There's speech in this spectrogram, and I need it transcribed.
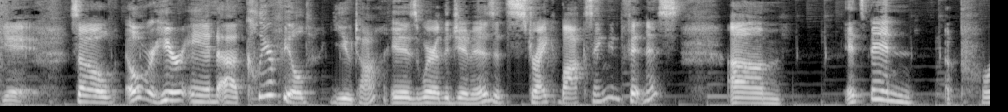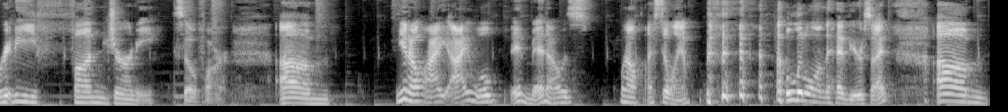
yeah. So over here in uh, Clearfield, Utah, is where the gym is. It's Strike Boxing and Fitness. Um, it's been a pretty fun journey so far. Um, you know, I I will admit I was well, I still am a little on the heavier side. Um,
